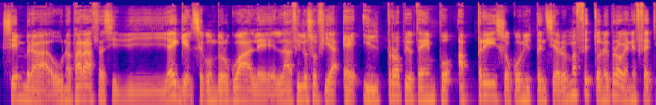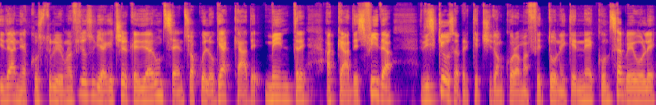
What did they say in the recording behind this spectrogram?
sembra una parafrasi di Hegel, secondo la quale la filosofia è il proprio tempo appreso con il pensiero e Maffettone prova in effetti da anni a costruire una filosofia che cerca di dare un senso a quello che accade mentre accade. Sfida rischiosa perché cito ancora Maffettone che ne è consapevole,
